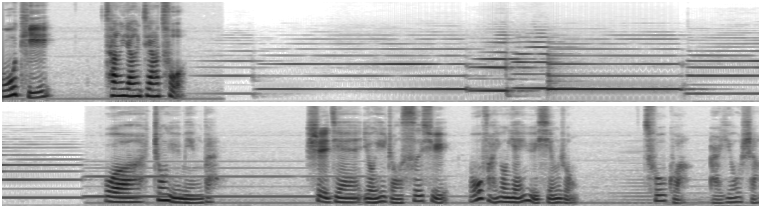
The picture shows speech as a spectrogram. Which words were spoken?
无题，仓央嘉措。我终于明白，世间有一种思绪无法用言语形容，粗犷而忧伤。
